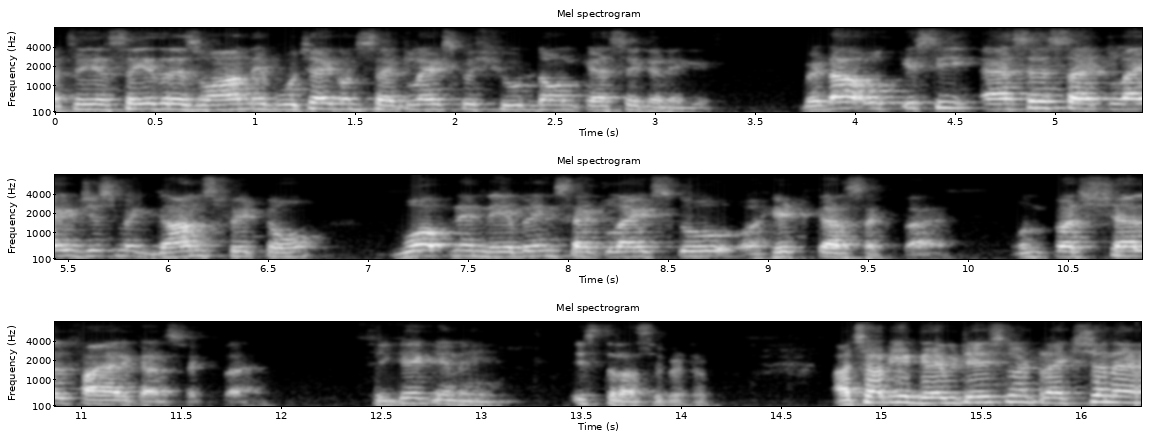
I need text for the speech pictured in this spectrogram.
अच्छा ये सैयद रिजवान ने पूछा है कि उन सैटेलाइट्स को शूट डाउन कैसे करेंगे? बेटा वो किसी ऐसे सैटेलाइट जिसमें गन्स फिट हो वो अपने नेबरिंग सैटेलाइट्स को हिट कर सकता है उन पर शेल फायर कर सकता है। ठीक है कि नहीं? इस तरह से बेटा। अच्छा अब ये ग्रेविटेशनल अट्रैक्शन है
